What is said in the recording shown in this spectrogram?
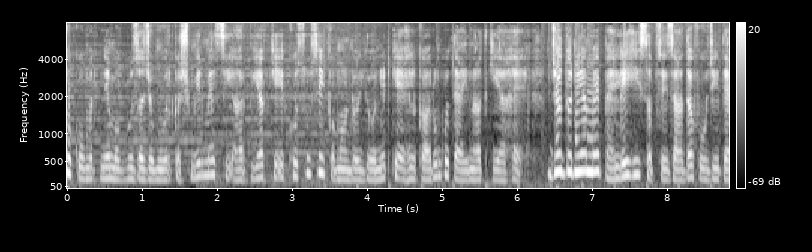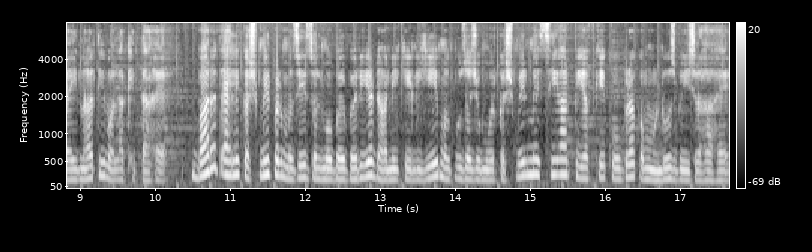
حکومت نے مقبوضہ جموں اور کشمیر میں سی آر پی ایف کے ایک خصوصی کمانڈو یونٹ کے اہلکاروں کو تعینات کیا ہے، جو دنیا میں پہلے ہی سب سے زیادہ فوجی تعیناتی والا خطہ ہے۔ بھارت اہل کشمیر پر مزید ظلم و بربریہ ڈالنے کے لیے مقبوضہ جموں اور کشمیر میں سی آر پی ایف کے کوبرا کمانڈوز بھیج رہا ہے۔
